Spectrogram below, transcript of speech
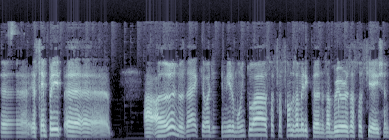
É, eu sempre. É, há, anos né, que eu admiro muito a Associação dos Americanos, a Brewers Association.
